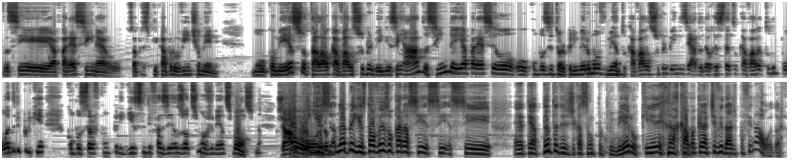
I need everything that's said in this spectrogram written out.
você aparece assim, né? Só para explicar para o ouvinte o meme. No começo tá lá o cavalo super bem desenhado, assim, daí aparece o, o, compositor, primeiro movimento, o cavalo super bem desenhado, daí o restante do cavalo é tudo podre, porque o compositor ficou com preguiça de fazer os outros movimentos bons. Já não, é o, é preguiça, do... não é preguiça, talvez o cara se, se, se é, tenha tanta dedicação pro primeiro que acaba a criatividade pro final. Talvez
